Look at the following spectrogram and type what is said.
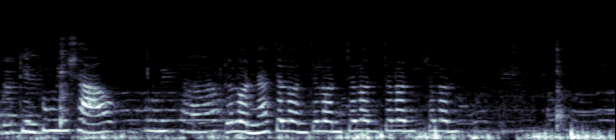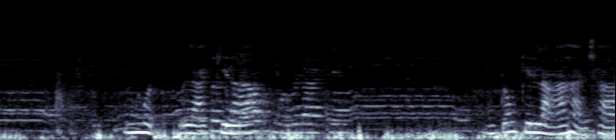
เดี๋ยวกินพรุ่งนี้เช้า พรุ่งนี้เช้าจะหล่นนะ จะหล่น จะหล่น จะหล่น จะหล่น จะหล่น มันหมดเวลากินแล้ว หมดเวลากินมันต้องกินหลังอาหารเช้า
